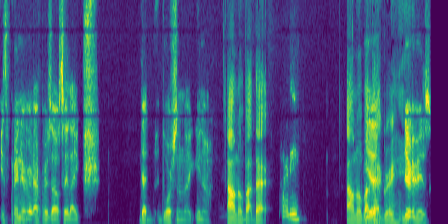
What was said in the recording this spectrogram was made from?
it's plenty of rappers I'll say like that dwarfs him. Like you know, I don't know about that. Plenty. I don't know about Yeah, that, Gray. You- there is.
